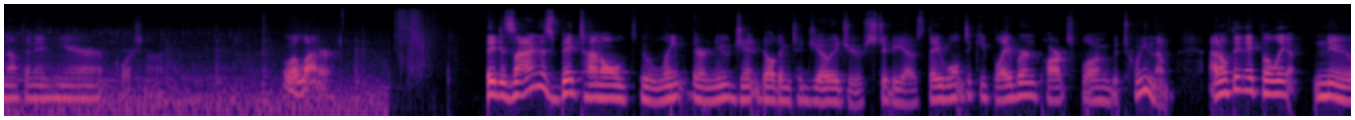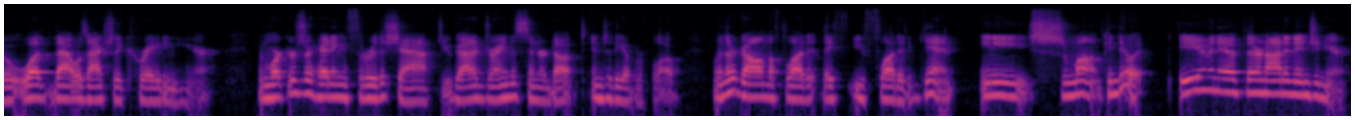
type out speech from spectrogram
Nothing in here. Of course not. Oh, a letter. They designed this big tunnel to link their new gent building to Joey Drew Studios. They want to keep labor and parts flowing between them. I don't think they fully knew what that was actually creating here. When workers are heading through the shaft, you gotta drain the center duct into the overflow. When they're gone, the flood they you flood it again. Any schmuck can do it, even if they're not an engineer.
